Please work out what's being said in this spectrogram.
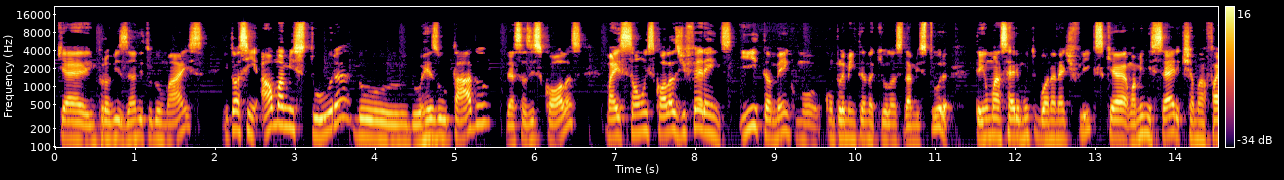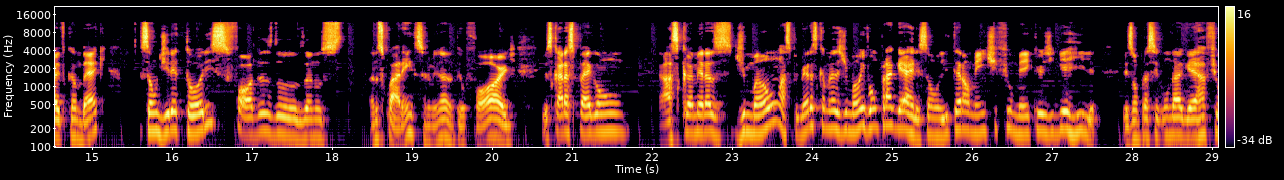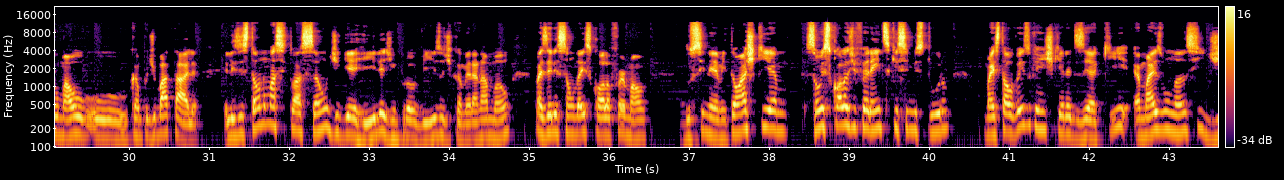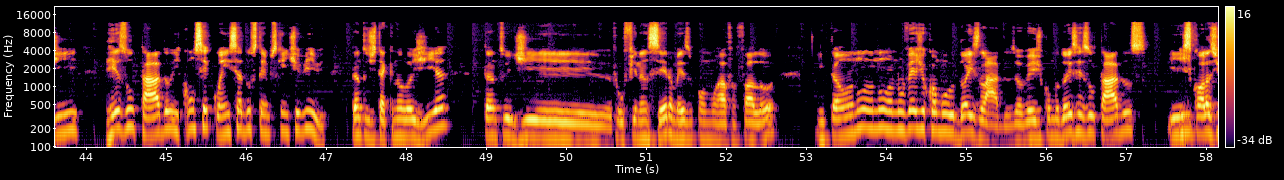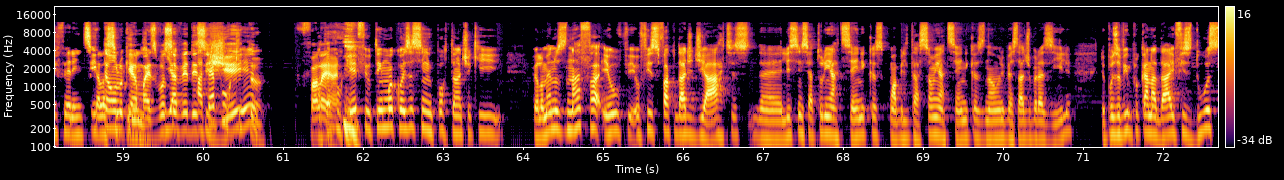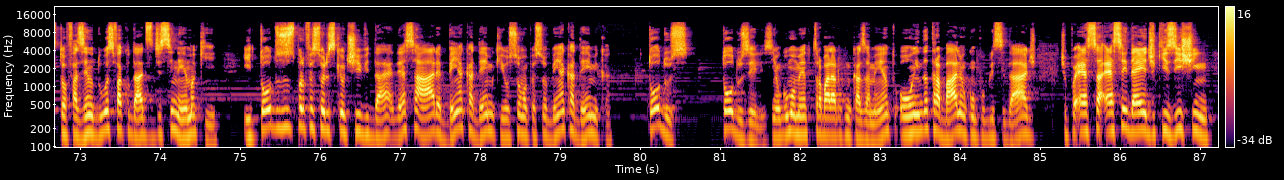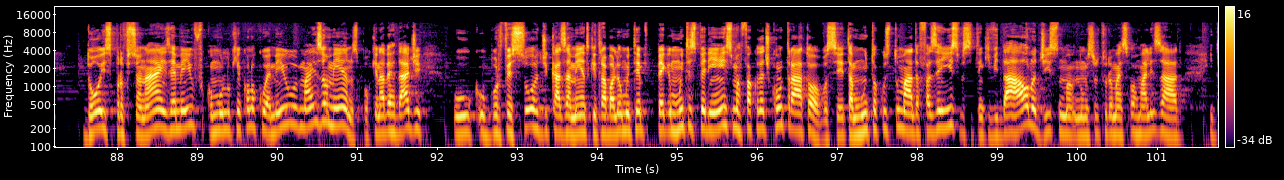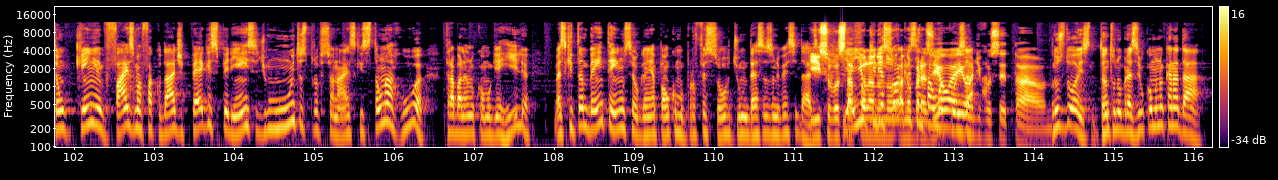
que é improvisando e tudo mais. Então, assim, há uma mistura do, do resultado dessas escolas, mas são escolas diferentes. E também, como complementando aqui o lance da mistura, tem uma série muito boa na Netflix, que é uma minissérie que chama Five Comeback, são diretores fodas dos anos, anos 40, se não me engano, tem o Ford, e os caras pegam as câmeras de mão, as primeiras câmeras de mão e vão pra guerra, eles são literalmente filmmakers de guerrilha. Eles vão para a Segunda Guerra filmar o, o campo de batalha. Eles estão numa situação de guerrilha, de improviso, de câmera na mão, mas eles são da escola formal do cinema. Então acho que é, são escolas diferentes que se misturam, mas talvez o que a gente queira dizer aqui é mais um lance de resultado e consequência dos tempos que a gente vive, tanto de tecnologia, tanto de o financeiro mesmo, como o Rafa falou. Então eu não, não, não vejo como dois lados, eu vejo como dois resultados e, e escolas diferentes que então, elas se Luquinha, mas você e vê desse jeito... Porque, Fala até aí, porque, Fio, tem uma coisa assim importante aqui pelo menos na fa... eu, eu fiz faculdade de artes, né, licenciatura em artes cênicas, com habilitação em artes cênicas na Universidade de Brasília. Depois eu vim para o Canadá e fiz duas, estou fazendo duas faculdades de cinema aqui. E todos os professores que eu tive da, dessa área bem acadêmica, e eu sou uma pessoa bem acadêmica, todos Todos eles, em algum momento trabalharam com casamento ou ainda trabalham com publicidade. Tipo, essa, essa ideia de que existem dois profissionais é meio, como o Luquinha colocou, é meio mais ou menos, porque na verdade o, o, professor de casamento que trabalhou muito tempo pega muita experiência uma faculdade de contrato. Ó, você está muito acostumado a fazer isso, você tem que vir dar aula disso numa, numa, estrutura mais formalizada. Então, quem faz uma faculdade pega experiência de muitos profissionais que estão na rua trabalhando como guerrilha, mas que também tem o seu ganha-pão como professor de uma dessas universidades. Isso você está falando no, no, Brasil ou é onde você está? Nos dois, tanto no Brasil como no Canadá.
